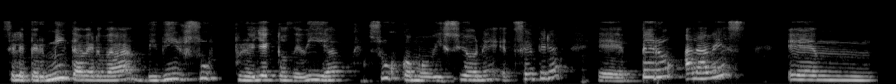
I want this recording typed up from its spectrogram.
se le permita, ¿verdad?, vivir sus proyectos de vida, sus como visiones, etcétera, eh, pero a la vez em,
